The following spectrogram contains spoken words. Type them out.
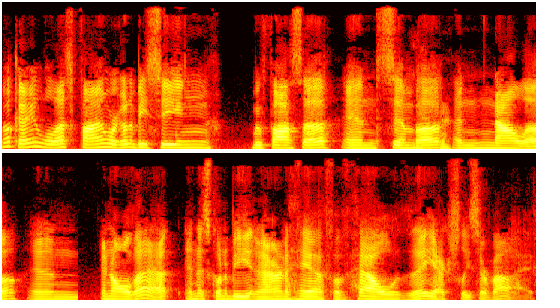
okay, well that's fine. We're going to be seeing Mufasa and Simba and Nala and and all that, and it's going to be an hour and a half of how they actually survive.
